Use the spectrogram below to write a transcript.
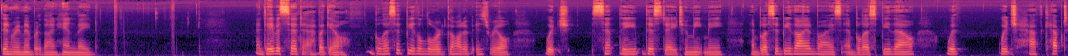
then remember thine handmaid. And David said to Abigail, Blessed be the Lord God of Israel, which sent thee this day to meet me, and blessed be thy advice, and blessed be thou with which hath kept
